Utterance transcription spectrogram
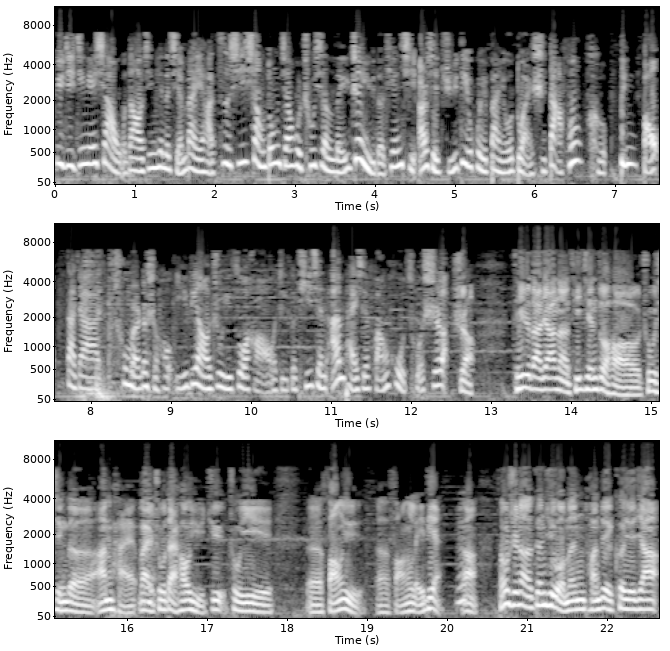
预计今天下午到今天的前半夜哈，自西向东将会出现雷阵雨的天气，而且局地会伴有短时大风和冰雹。大家出门的时候一定要注意做好这个提前的安排一些防护措施了。是啊，提示大家呢，提前做好出行的安排，外出带好雨具，注意。呃，防雨，呃，防雷电啊。同时呢，根据我们团队科学家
